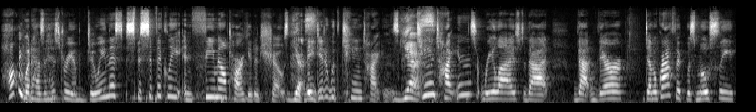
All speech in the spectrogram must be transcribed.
Hollywood has a history of doing this specifically in female targeted shows. Yes. They did it with Teen Titans. Yes. Teen Titans realized that that their demographic was mostly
